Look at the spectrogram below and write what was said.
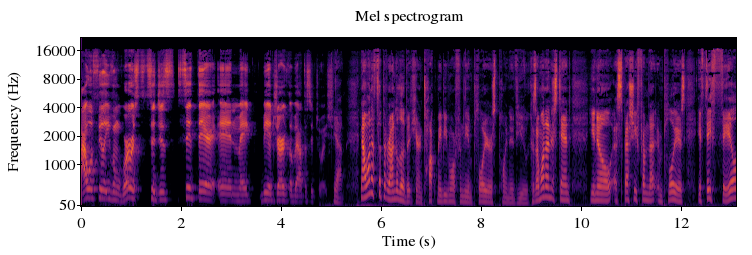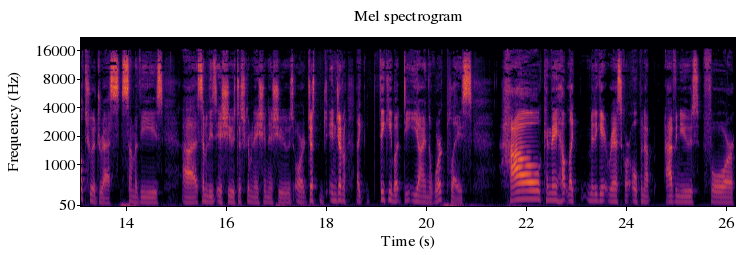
I would feel even worse to just sit there and make be a jerk about the situation. Yeah. Now I want to flip it around a little bit here and talk maybe more from the employer's point of view because I want to understand, you know, especially from the employers, if they fail to address some of these uh, some of these issues, discrimination issues, or just in general, like thinking about DEI in the workplace, how can they help like mitigate risk or open up avenues for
